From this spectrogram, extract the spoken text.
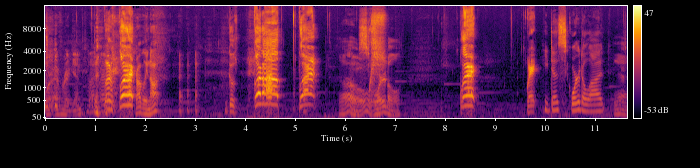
Forever again for that. Squirt, Squirt. Probably not. He goes, Squirt up, Squirt, oh, oh, Squirtle. Squirt, Squirt. He does squirt a lot. Yeah.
